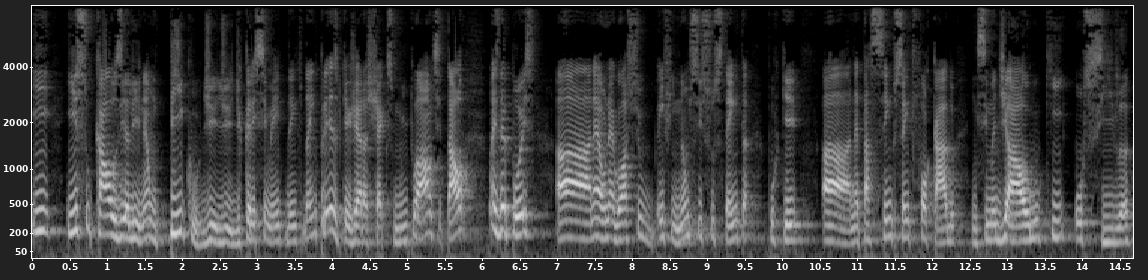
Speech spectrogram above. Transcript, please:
e isso cause ali né, um pico de, de, de crescimento dentro da empresa, porque gera cheques muito altos e tal, mas depois ah, né, o negócio, enfim, não se sustenta porque está ah, né, tá 100% focado em cima de algo que oscila,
